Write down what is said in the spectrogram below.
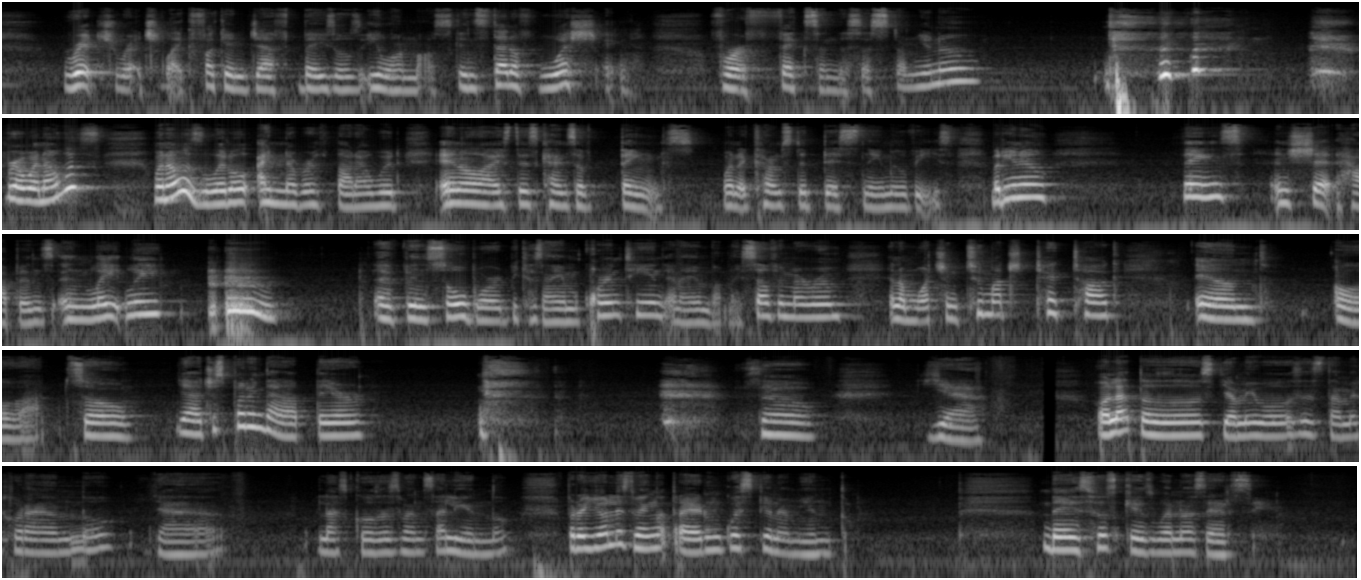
rich, rich, like fucking Jeff Bezos, Elon Musk, instead of wishing for a fix in the system, you know? Bro, when I was when I was little, I never thought I would analyze these kinds of things when it comes to Disney movies. But you know, things and shit happens and lately I've been so bored because I am quarantined and I am by myself in my room and I'm watching too much TikTok and all of that. So, yeah, just putting that up there. so, yeah. Hola a todos, ya mi voz está mejorando, ya las cosas van saliendo, pero yo les vengo a traer un cuestionamiento de esos que es bueno hacerse.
